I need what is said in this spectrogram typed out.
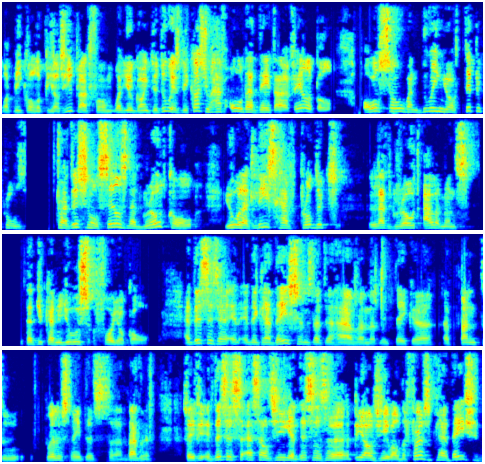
what we call a PLG platform, what you're going to do is because you have all that data available, also when doing your typical traditional sales led growth call, you will at least have product led growth elements that you can use for your call. And this is in, in the gradations that you have. And let me take a, a pen to, to illustrate this uh, better. So if, if this is SLG and this is uh, PLG, well, the first gradation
